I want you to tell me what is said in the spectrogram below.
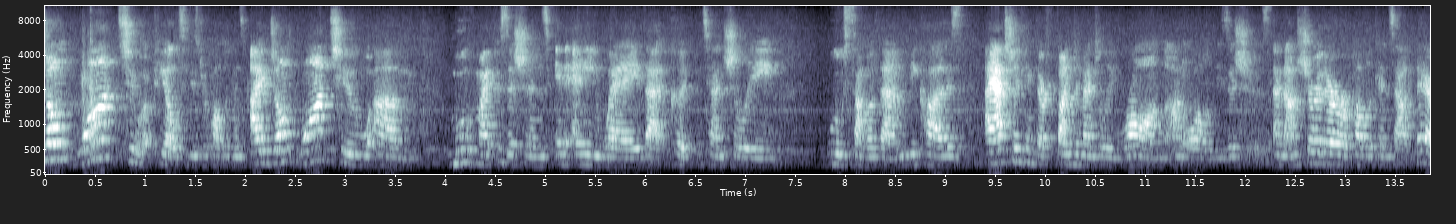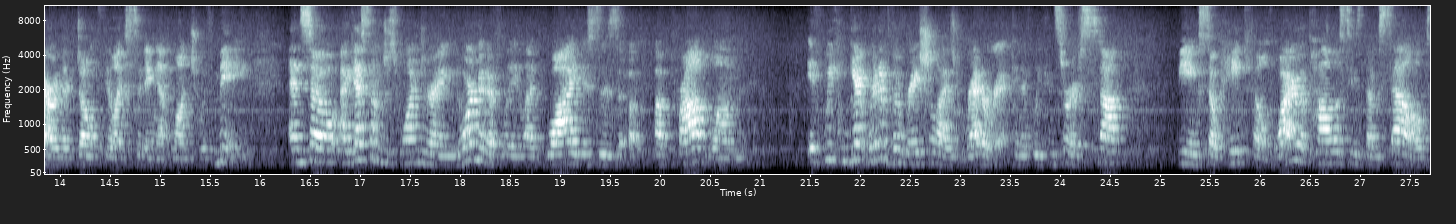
don't want to appeal to these Republicans. I don't want to um, move my positions in any way that could potentially woo some of them because I actually think they're fundamentally wrong on all of these issues. And I'm sure there are Republicans out there that don't feel like sitting at lunch with me. And so I guess I'm just wondering normatively, like why this is a, a problem. If we can get rid of the racialized rhetoric and if we can sort of stop being so hate-filled, why are the policies themselves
